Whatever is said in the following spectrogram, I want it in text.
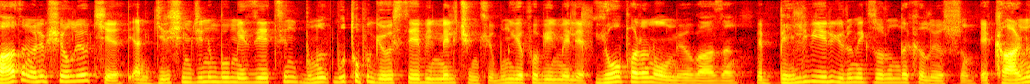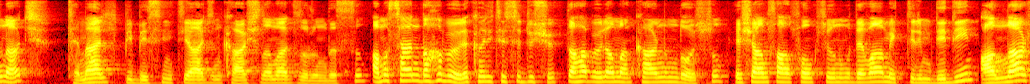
bazen öyle bir şey oluyor ki yani girişimcinin bu meziyetin bunu bu topu göğüsleyebilmeli çünkü bunu yapabilmeli. Yol paran olmuyor bazen ve belli bir yeri yürümek zorunda kalıyorsun. E karnın aç temel bir besin ihtiyacını karşılamak zorundasın. Ama sen daha böyle kalitesi düşük, daha böyle aman karnım doysun, yaşamsal fonksiyonumu devam ettireyim dediğin anlar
